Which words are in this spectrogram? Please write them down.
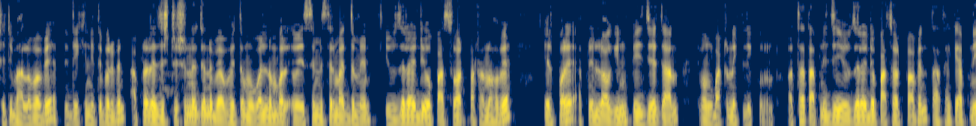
সেটি ভালোভাবে আপনি দেখে নিতে পারবেন। আপনার রেজিস্ট্রেশনের জন্য ব্যবহৃত মোবাইল নম্বর ও এস এম এস এর মাধ্যমে ইউজার আইডি ও পাসওয়ার্ড পাঠানো হবে। এরপরে আপনি লগ ইন পেজে যান এবং বাটনে ক্লিক করুন। অর্থাৎ আপনি যে ইউজার আইডি ও পাসওয়ার্ড পাবেন, তা থেকে আপনি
